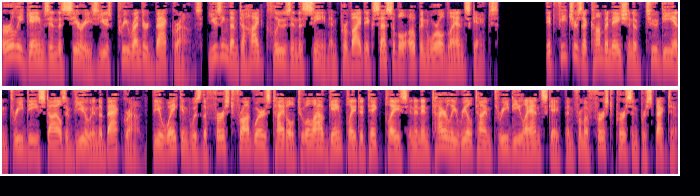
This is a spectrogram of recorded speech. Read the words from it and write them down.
Early games in the series use pre-rendered backgrounds, using them to hide clues in the scene and provide accessible open-world landscapes. It features a combination of 2D and 3D styles of view in the background. The Awakened was the first Frogwares title to allow gameplay to take place in an entirely real-time 3D landscape and from a first-person perspective.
